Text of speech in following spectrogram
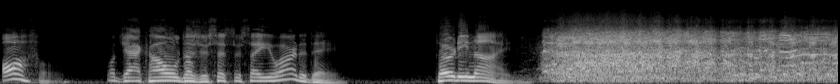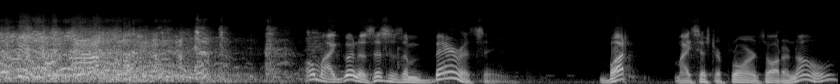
awful. Well, Jack, how old does your sister say you are today? 39. My goodness, this is embarrassing. But my sister Florence ought to know.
